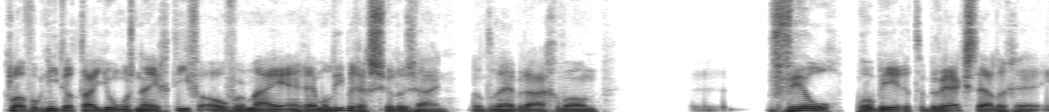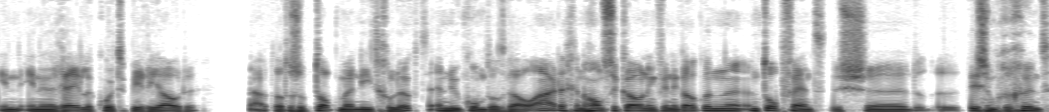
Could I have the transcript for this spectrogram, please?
Ik geloof ook niet dat daar jongens negatief over mij en Raymond Liebrecht zullen zijn. Want we hebben daar gewoon eh, veel proberen te bewerkstelligen in, in een redelijk korte periode. Nou, dat is op dat moment niet gelukt. En nu komt dat wel aardig. En Hans de Koning vind ik ook een, eh, een topvent. Dus eh, dat- het is hem gegund.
